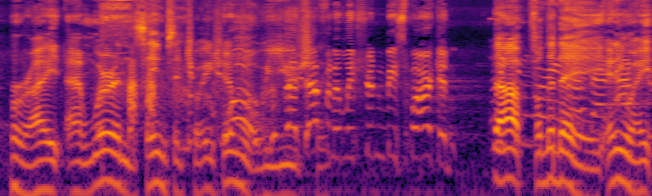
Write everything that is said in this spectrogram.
right, and we're in the same situation where we that usually definitely shouldn't be sparking. stop for the day. Anyway,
